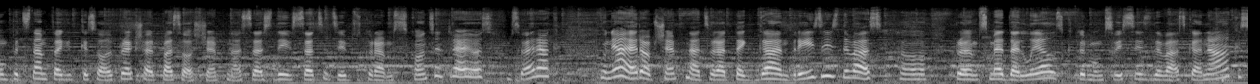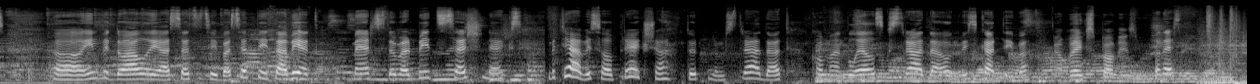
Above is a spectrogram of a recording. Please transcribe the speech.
un pēc tam, tagad, kas vēl ir priekšā, ir pasaules čempionāts. Tās divas sacensības, kurām es koncentrējos visvairāk. Un, jā, Eiropas čempionāts varētu teikt, gan drīz izdevās. Protams, medaļa lieliski, tur mums viss izdevās kā nākas. Individuālajā sacensībā septītā vieta Mērķis tomēr bija sešnieks. Bet jā, viss vēl priekšā. Turpinam strādāt. Komanda lieliski strādā un viss kārtībā. Jā, veiks, paldies. Paldies.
